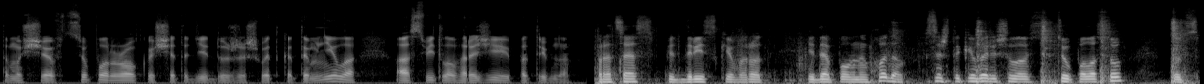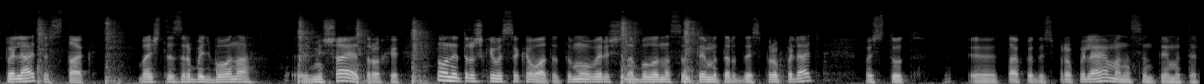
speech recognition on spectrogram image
тому що в цю пору року ще тоді дуже швидко темніло, а світло в гаражі потрібно Процес підрізки ворот іде повним ходом. Все ж таки вирішили ось цю полосу тут спилять ось так. Бачите, зробити, бо вона е, мішає трохи. Ну, вони трошки високовато, тому вирішено було на сантиметр десь пропиляти. Ось тут. Е, так от десь пропиляємо на сантиметр.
